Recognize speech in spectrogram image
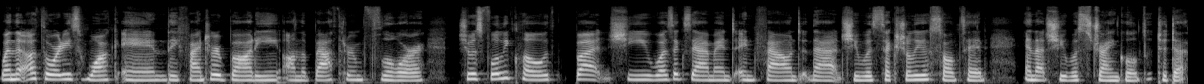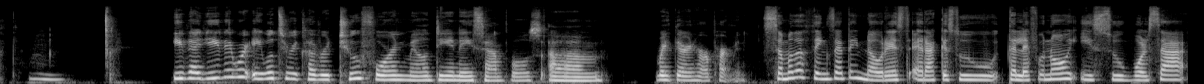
When the authorities walk in, they find her body on the bathroom floor. She was fully clothed, but she was examined and found that she was sexually assaulted and that she was strangled to death. Y de allí they were able to recover two foreign male DNA samples um, right there in her apartment. Some of the things that they noticed era que su teléfono y su bolsa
